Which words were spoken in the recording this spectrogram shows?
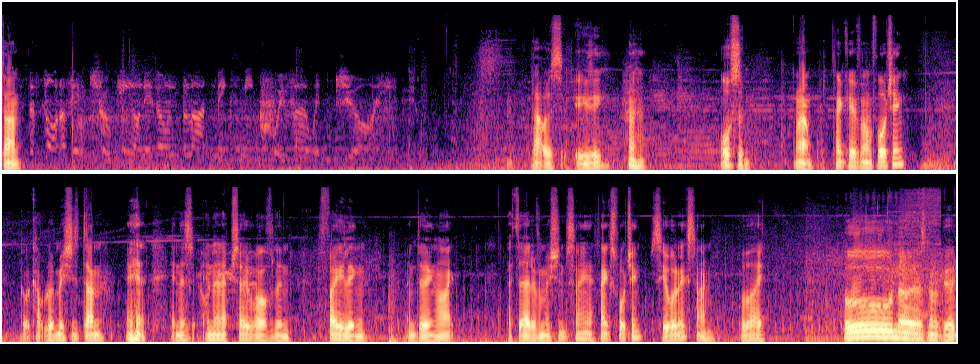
Done. That was easy. awesome. Well, thank you everyone for watching. Got a couple of missions done in, this in an episode rather than failing and doing like a third of a mission. So yeah, thanks for watching. See you all next time. Bye bye. Oh no, that's not good.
